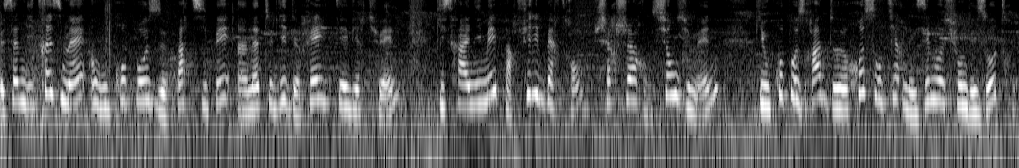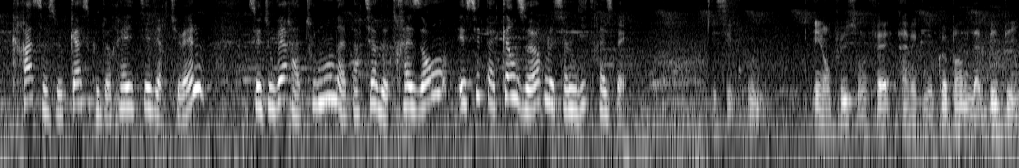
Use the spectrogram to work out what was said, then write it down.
Le samedi 13 mai, on vous propose de participer à un atelier de réalité virtuelle qui sera animé par Philippe Bertrand, chercheur en sciences humaines, qui vous proposera de ressentir les émotions des autres grâce à ce casque de réalité virtuelle. C'est ouvert à tout le monde à partir de 13 ans et c'est à 15h le samedi 13 mai. Et c'est cool. Et en plus, on le fait avec nos copains de la BPI.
